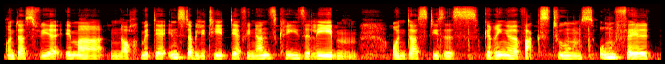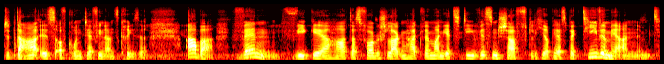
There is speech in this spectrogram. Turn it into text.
und dass wir immer noch mit der Instabilität der Finanzkrise leben und dass dieses geringe Wachstumsumfeld da ist aufgrund der Finanzkrise. Aber wenn, wie Gerhard das vorgeschlagen hat, wenn man jetzt die wissenschaftliche Perspektive mehr annimmt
